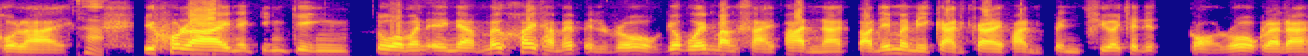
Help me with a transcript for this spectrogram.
coli ค่ะ E. coli เนี่ยจริง ๆ ตัวมันเองเนี่ยไม่ค่อยทำให้เป็นโรค ยกเว้นบางสายพันธุ์นะตอนนี้มันมีการกลายพันธุ์เป็นเชื้อชนิดก่อโรคแล้วนะ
